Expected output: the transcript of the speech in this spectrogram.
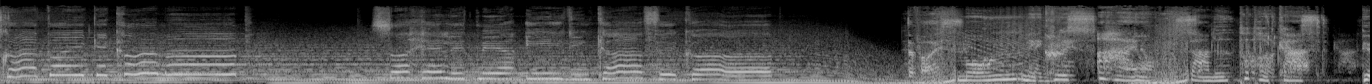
træt og ikke kommer så hæld lidt mere i din kaffekop The Voice. Morgen med Chris og Heino. Samlet på podcast. Hør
